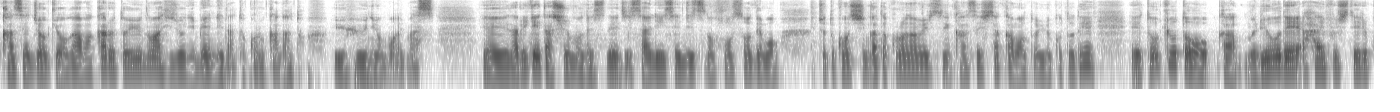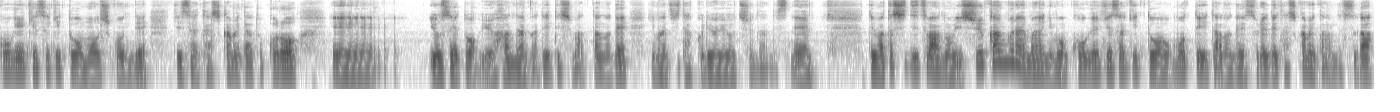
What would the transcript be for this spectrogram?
感染状況がわかるというのは非常に便利なところかなというふうに思います。えー、ナビゲーター旬もですね、実際に先日の放送でも、ちょっと今新型コロナウイルスに感染したかもということで、えー、東京都が無料で配布している抗原検査キットを申し込んで、実際に確かめたところ、えー陽性という判断が出てしまったので、今自宅療養中なんですね。で、私実はあの、1週間ぐらい前にも抗原検査キットを持っていたので、それで確かめたんですが、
